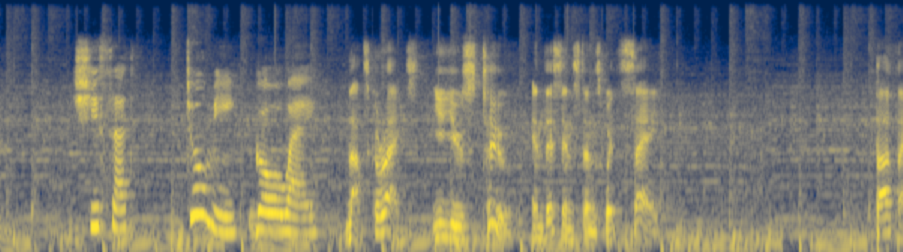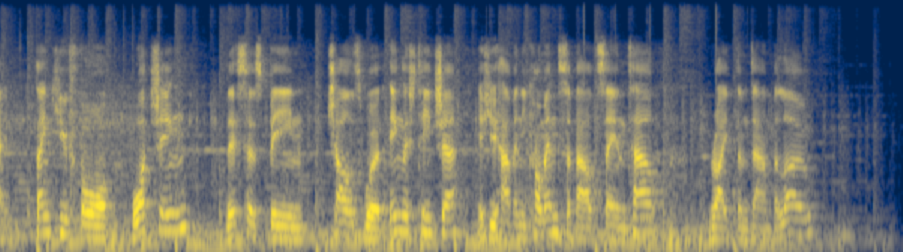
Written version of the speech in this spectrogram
She said to me go away. That's correct. You use to in this instance with say. Perfect. Thank you for watching. This has been Charles Wood, English teacher. If you have any comments about say and tell, write them down below.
